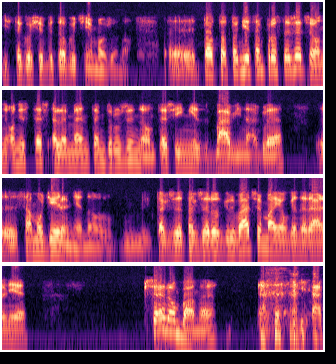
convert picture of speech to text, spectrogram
i z tego się wydobyć nie może. No. Y, To, to, to nie są proste rzeczy. On, on jest też elementem drużyny. On też jej nie zbawi nagle y, samodzielnie. No. Także, także rozgrywacze mają generalnie przerąbane, jak,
